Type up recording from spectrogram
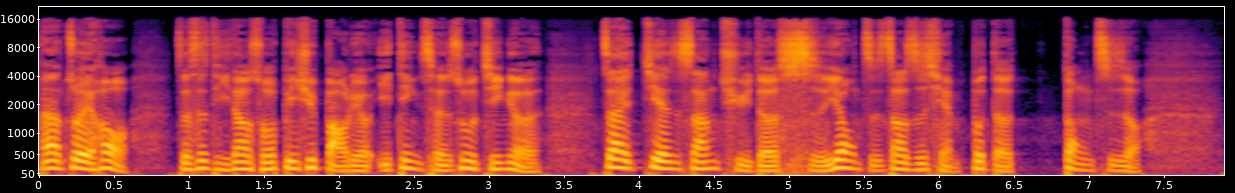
那最后则是提到说，必须保留一定陈述金额。在建商取得使用执照之前，不得动资哦。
